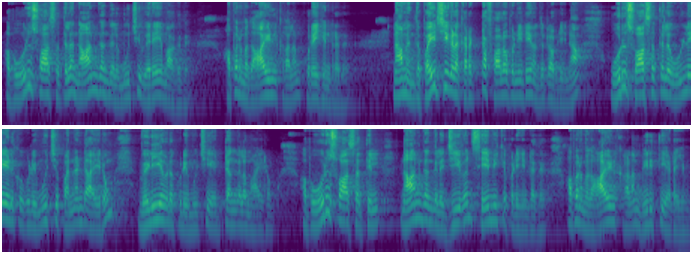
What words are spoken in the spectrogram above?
அப்போ ஒரு சுவாசத்தில் நான்கு அங்குல மூச்சு விரயமாகுது. அப்போ நமது ஆயுள் காலம் குறைகின்றது. நாம் இந்த பயிற்சிகளை கரெக்டாக ஃபாலோ பண்ணிகிட்டே வந்துட்டோம் அப்படின்னா ஒரு சுவாசத்தில் உள்ளே இழுக்கக்கூடிய மூச்சு பன்னெண்டு ஆயிரம் வெளியே விடக்கூடிய மூச்சு எட்டங்கலம் ஆயிரும். அப்போ ஒரு சுவாசத்தில் நான்கு ஜீவன் சேமிக்கப்படுகின்றது. அப்போ நமது ஆயுள் காலம் விருத்தி அடையும்.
